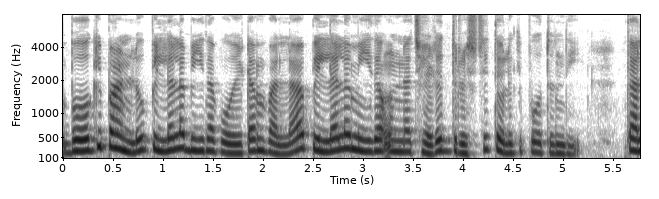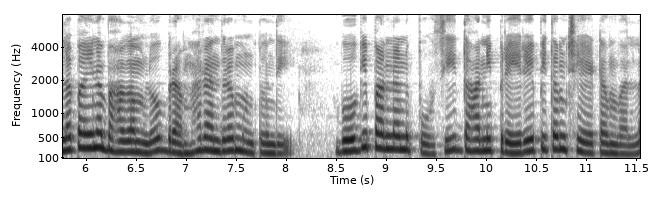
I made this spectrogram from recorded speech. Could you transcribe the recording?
భోగి పండ్లు పిల్లల మీద పోయటం వల్ల పిల్లల మీద ఉన్న చెడు దృష్టి తొలగిపోతుంది. తలపైన భాగంలో బ్రహ్మరంధ్రం ఉంటుంది. భోగి పండ్లను పోసి దాన్ని ప్రేరేపితం చేయటం వల్ల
